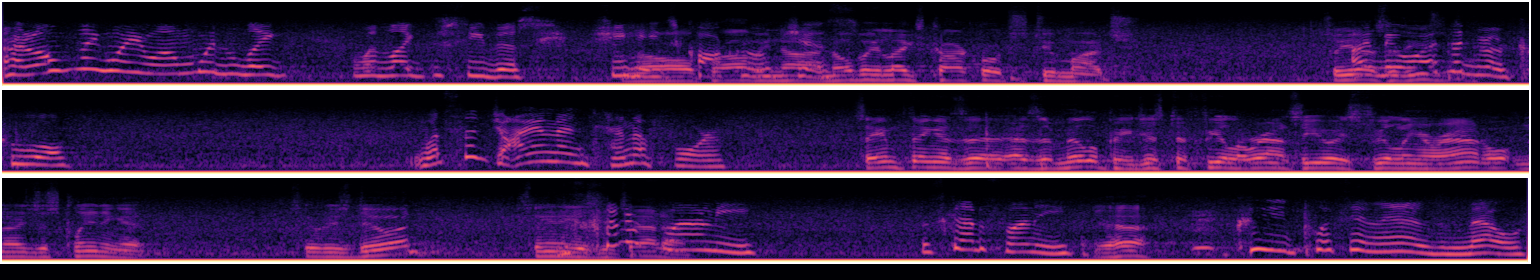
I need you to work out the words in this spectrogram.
I don't think my mom would like would like to see this. She no, hates probably cockroaches. not. Nobody likes cockroaches too much. So yeah, I know. I think they're cool. What's the giant antenna for? same thing as a as a millipede, just to feel around. See, how he's feeling around. Oh, no, he's just cleaning it. See what he's doing? Cleaning his It's kind of antenna. funny. It's kind of funny. Yeah, Cause he puts it in his mouth.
